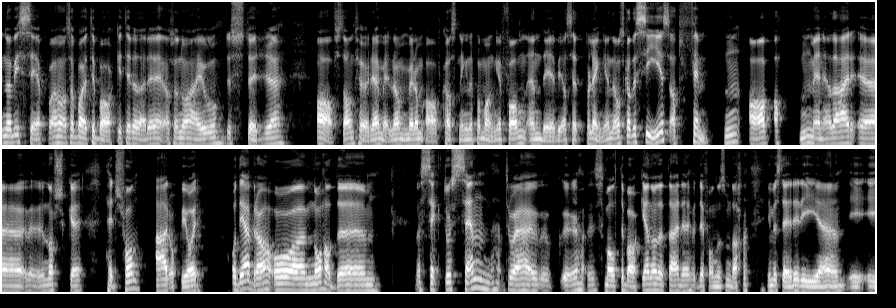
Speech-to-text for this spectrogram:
når vi, ser på altså Bare tilbake til det der altså Nå er jo det større avstand, føler jeg, mellom, mellom, avkastningene på mange fond enn det vi har sett på lenge. Nå skal det sies at 15 av 18, mener jeg det er, eh, norske hedgefond er oppe i år. Og det er bra. Og nå hadde Sektor Zen tror jeg eh, smalt tilbake igjen, og dette er det, det fondet som da investerer i, eh, i, i,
